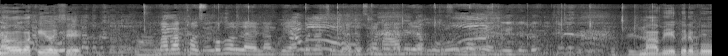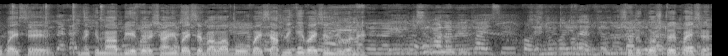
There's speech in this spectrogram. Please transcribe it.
মা বাবা কি হয়েছে? বাবা খসকো বললে না বিয়া করে চলে গেছে। মা বিয়া মা বিয়ে করে বউ পাইছে। নাকি মা বিয়ে করে স্বামী পাইছে বাবা বউ পাইছে? আপনি কি পাইছেন জীবনে? শুধু কষ্টই পাইছেন।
